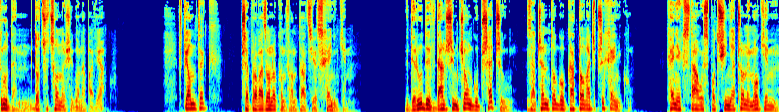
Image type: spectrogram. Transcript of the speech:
Trudem docucono się go na pawiaku. W piątek przeprowadzono konfrontację z Henikiem. Gdy Rudy w dalszym ciągu przeczył, zaczęto go katować przy Heńku. Heniek stał z podsiniaczonym okiem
